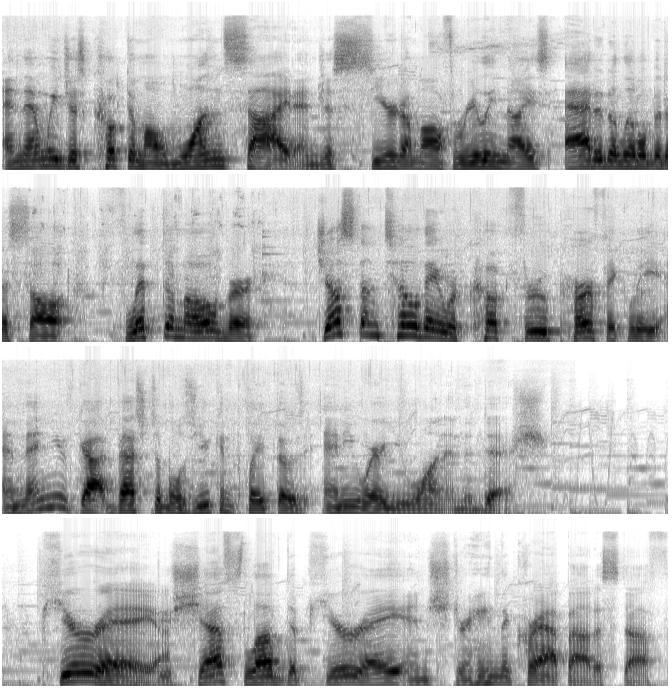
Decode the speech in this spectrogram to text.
And then we just cooked them on one side and just seared them off really nice, added a little bit of salt, flipped them over just until they were cooked through perfectly. And then you've got vegetables. You can plate those anywhere you want in the dish. Puree. Chefs love to puree and strain the crap out of stuff.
